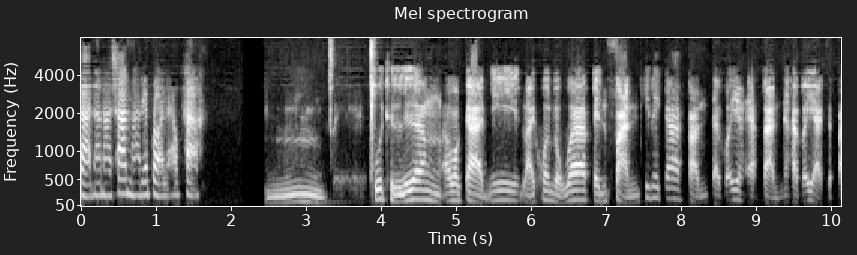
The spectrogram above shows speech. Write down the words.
กาศนานาชาติมาเรียบร้อยแล้วค่ะ อืม พูดถึงเรื่องอวกาศนี่หลายคนบอกว่าเป็นฝันที่ไม่กล้าฝัน แต่ก็ยังแอบฝันนะครับว่าอยากจะไป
